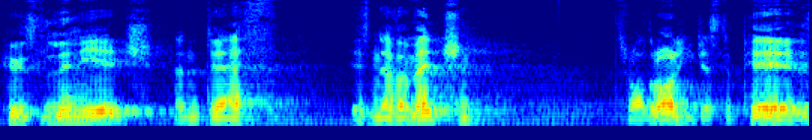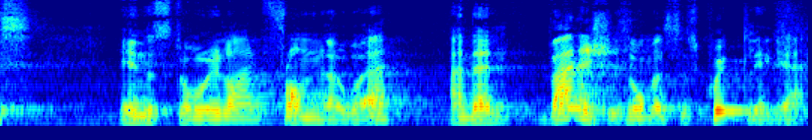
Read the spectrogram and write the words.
whose lineage and death is never mentioned. It's rather odd. He just appears in the storyline from nowhere and then vanishes almost as quickly again.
